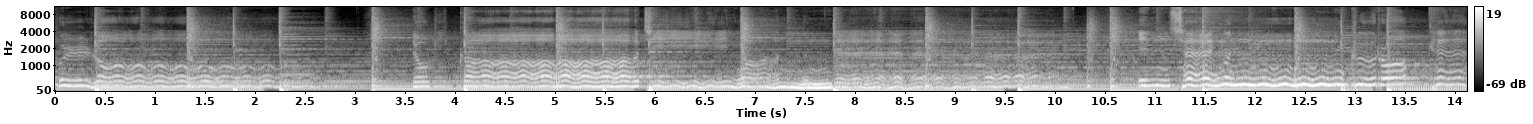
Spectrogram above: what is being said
흘러 여기까지 왔는데 인생은 그렇게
